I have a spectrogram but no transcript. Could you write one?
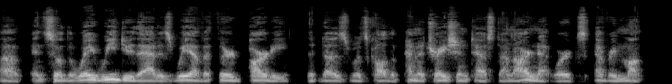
Uh, and so the way we do that is we have a third party that does what's called a penetration test on our networks every month.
